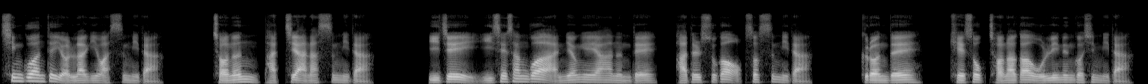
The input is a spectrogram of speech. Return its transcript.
친구한테 연락이 왔습니다. 저는 받지 않았습니다. 이제 이 세상과 안녕해야 하는데 받을 수가 없었습니다. 그런데 계속 전화가 울리는 것입니다.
